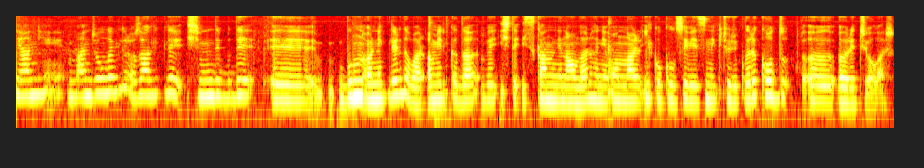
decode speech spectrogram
Yani bence olabilir. Özellikle şimdi bu de e, bunun örnekleri de var. Amerika'da ve işte İskandinavlar hani onlar ilkokul seviyesindeki çocuklara kod e, öğretiyorlar.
